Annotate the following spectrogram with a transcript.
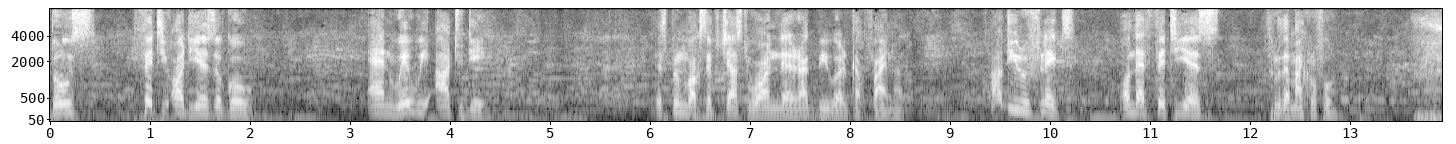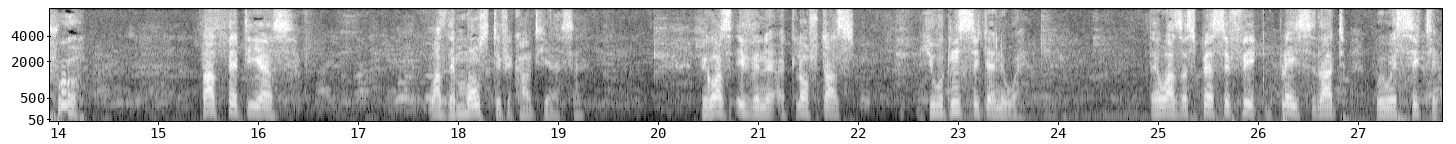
those 30 odd years ago and where we are today. The Springboks have just won the Rugby World Cup final. How do you reflect on that 30 years through the microphone? That 30 years was the most difficult years. eh? Because even at Loftus, you wouldn't sit anywhere. There was a specific place that we were sitting.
